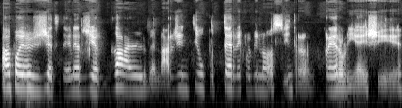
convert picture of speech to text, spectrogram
apoi un jet de energie galben, argintiu, puternic, luminos, intră în creierul ei și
